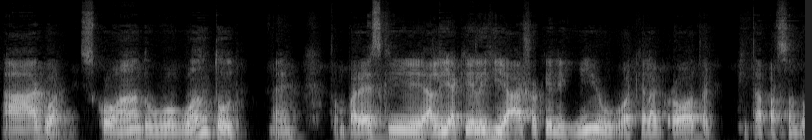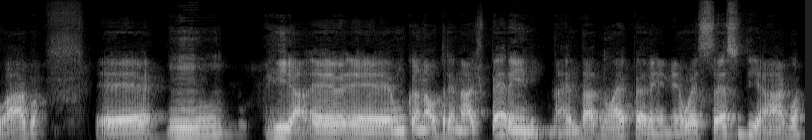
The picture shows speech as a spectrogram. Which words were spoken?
a água escoando o, o ano todo. Né? Então parece que ali aquele riacho, aquele rio, aquela grota que está passando água é um é, é um canal de drenagem perene. Na realidade, não é perene, é o excesso de água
